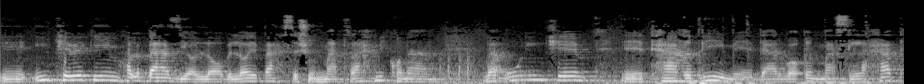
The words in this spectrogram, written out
این که بگیم حالا بعضی ها لابلای بحثشون مطرح می‌کنن و اون این که تقدیم در واقع مسلحت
